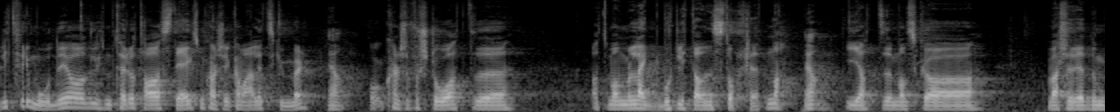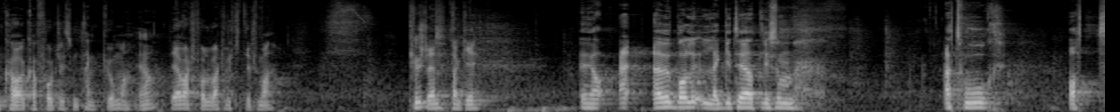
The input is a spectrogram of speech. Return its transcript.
litt frimodig og liksom tørre å ta steg som kanskje kan være litt skummel. Ja. Og kanskje forstå at, uh, at man må legge bort litt av den stoltheten da, ja. i at man skal være så redd om hva, hva folk liksom tenker om. Ja. Det har i hvert fall vært viktig for meg. Kult. Forsten, tanker? Ja, jeg, jeg, vil bare legge til at liksom Jeg tror at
